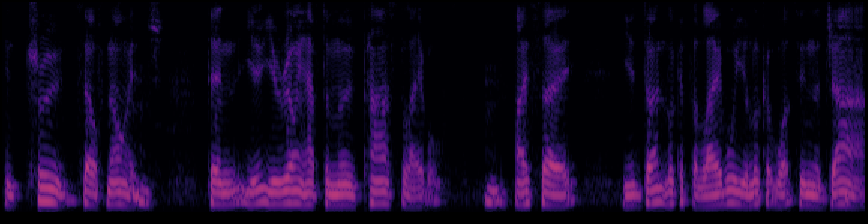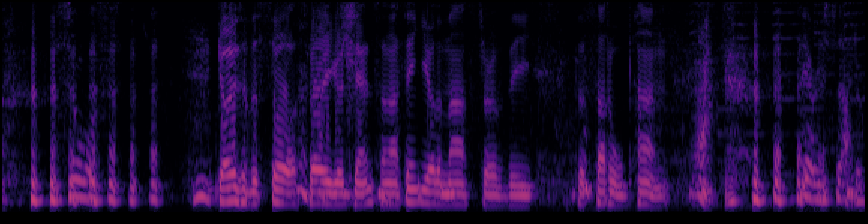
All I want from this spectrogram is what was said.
in true self knowledge, then you, you really have to move past labels. Hmm. I say, you don't look at the label, you look at what's in the jar. The source. Go to the source. Very good, Jensen. I think you're the master of the, the subtle pun. Very subtle.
